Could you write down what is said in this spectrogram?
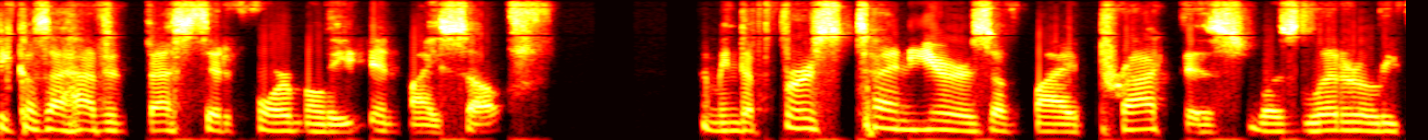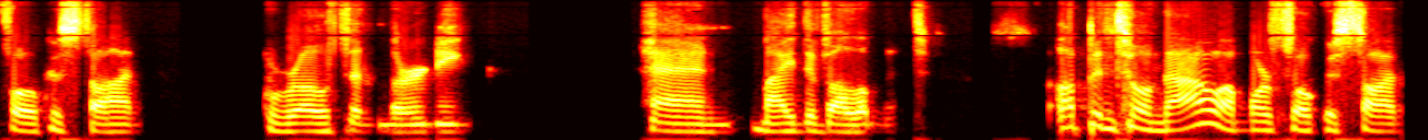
because I have invested formally in myself. I mean, the first 10 years of my practice was literally focused on growth and learning and my development. Up until now, I'm more focused on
